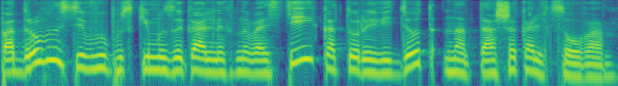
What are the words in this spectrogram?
Подробности в выпуске музыкальных новостей, который ведет Наташа Кольцова.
